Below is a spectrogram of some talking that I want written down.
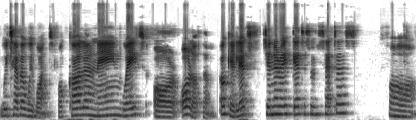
whichever we want for color, name, weight or all of them. Okay, let's generate getters and setters for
